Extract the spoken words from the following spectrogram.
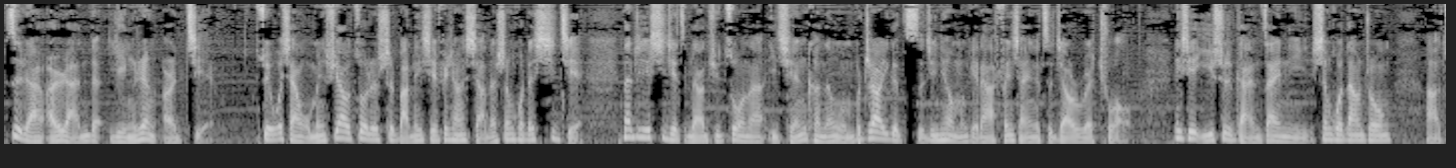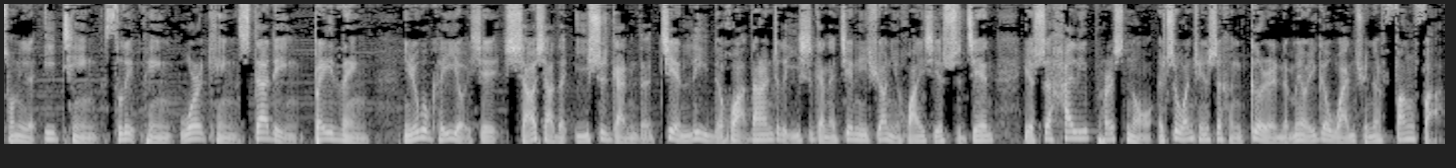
自然而然的迎刃而解。 所以，我想我们需要做的是把那些非常小的生活的细节，那这些细节怎么样去做呢？以前可能我们不知道一个词，今天我们给大家分享一个词叫 ritual。那些仪式感在你生活当中啊，从你的 eating、sleeping、working、studying、bathing，你如果可以有一些小小的仪式感的建立的话，当然这个仪式感的建立需要你花一些时间，也是 highly personal，也是完全是很个人的，没有一个完全的方法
